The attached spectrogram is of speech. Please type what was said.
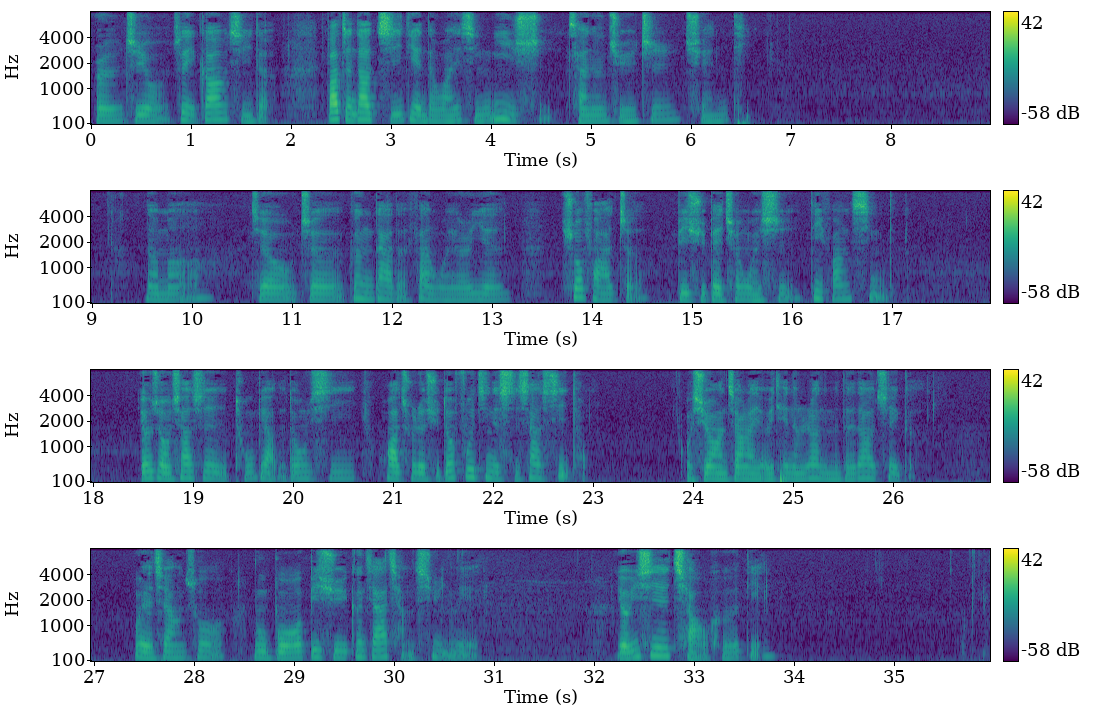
而只有最高级的、发展到极点的完形意识才能觉知全体。那么，就这更大的范围而言，说法者必须被称为是地方性的。有种像是图表的东西，画出了许多附近的实像系统。我希望将来有一天能让你们得到这个。为了这样做，鲁伯必须更加强训练。有一些巧合点，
